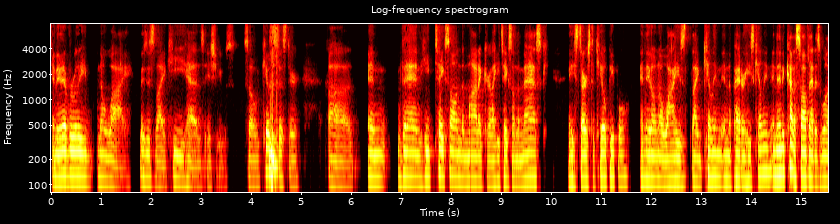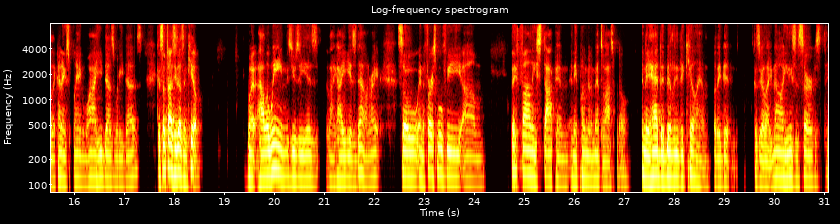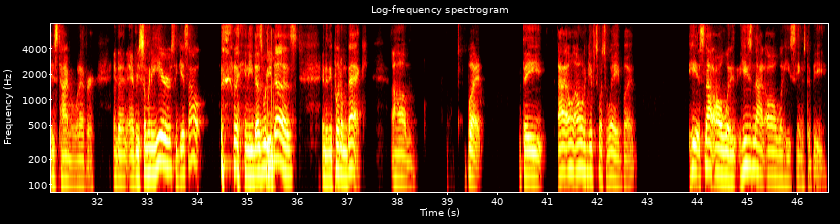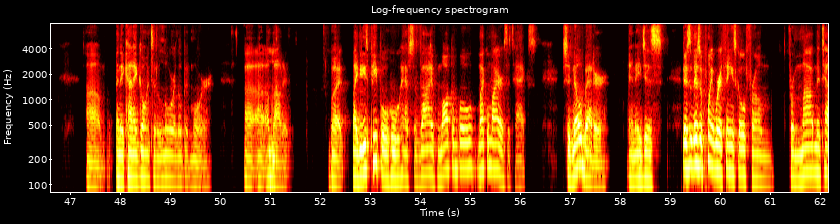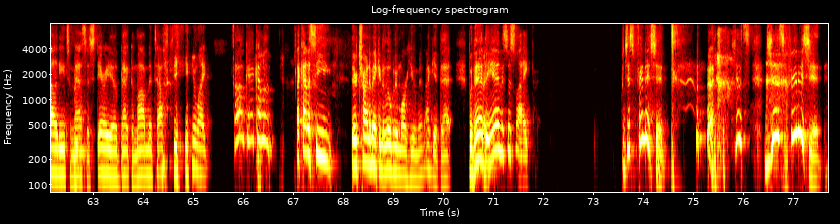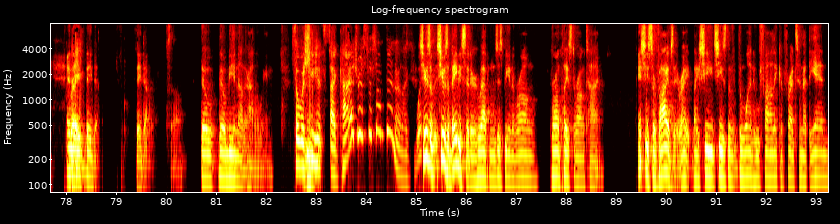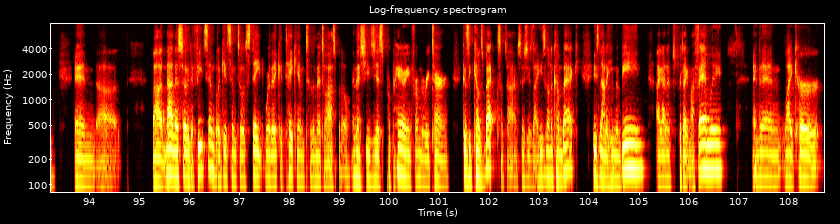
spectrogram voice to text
and they never really know why. It's just like he has issues. So he killed his sister, uh, and then he takes on the moniker, like he takes on the mask, and he starts to kill people, and they don't know why he's like killing in the pattern he's killing. And then it kind of solved that as well. They kind of explain why he does what he does, because sometimes he doesn't kill, but Halloween is usually is like how he gets down, right? So in the first movie, um, they finally stop him and they put him in a mental hospital, and they had the ability to kill him, but they didn't because they're like, no, he needs to serve his, his time or whatever. And then every so many years, he gets out and he does what he does, and then they put him back. Um, but they, I don't, I don't want to give too much away, but he, it's not all what he's not all what he seems to be. Um, and they kind of go into the lore a little bit more uh, uh, hmm. about mm. it. But like these people who have survived multiple Michael Myers attacks should know better, and they just there's there's a point where things go from from mob mentality to mass hysteria back to mob mentality. You're like, oh, okay, I kind of I kind of see they're trying to make it a little bit more human. I get that, but then at right. the end, it's just like, just finish it. just just finish it, and right. they they don't they don't. So there'll there'll be another Halloween. So was she a psychiatrist or something, or like what? she was a she was a babysitter who happened to just be in the wrong wrong place, the wrong time and she survives it, right? Like she she's the the one who finally confronts him at the end and uh, uh, not necessarily defeats him, but gets him to a state where they could take him to the mental hospital. And then she's just preparing for him to return because he comes back sometimes. So she's like, he's going to come back. He's not a human being. I got to protect my family. And then, like her,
